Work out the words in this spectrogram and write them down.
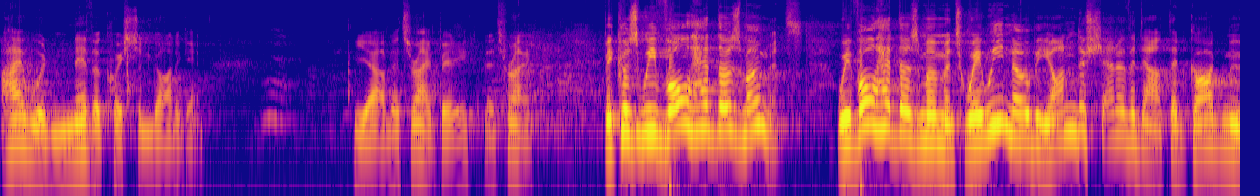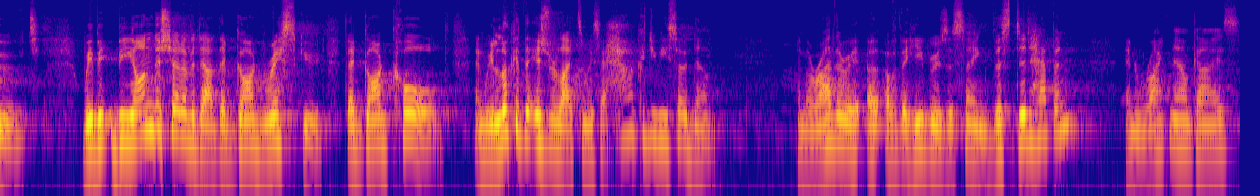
I would never question God again. Yeah, that's right, Betty. That's right. Because we've all had those moments. We've all had those moments where we know beyond a shadow of a doubt that God moved. We be, beyond a shadow of a doubt that God rescued, that God called. And we look at the Israelites and we say, How could you be so dumb? And the writer of the Hebrews is saying, This did happen. And right now, guys,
